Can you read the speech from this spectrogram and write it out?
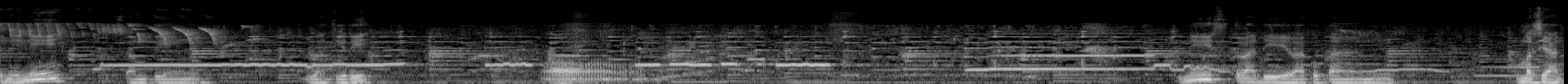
Dan ini samping sebelah kiri. Oh. ini setelah dilakukan pembersihan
